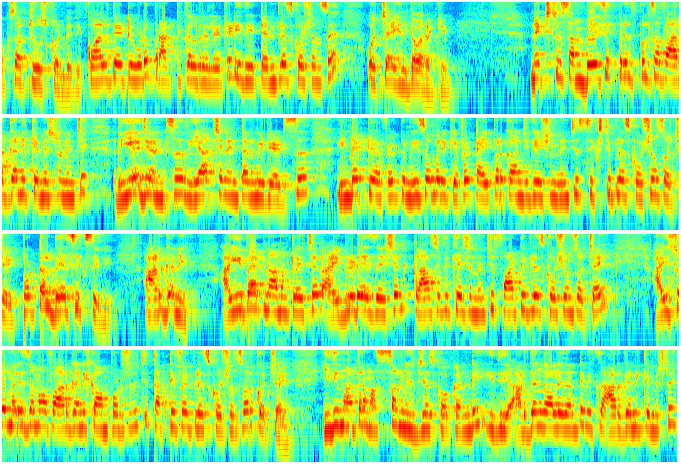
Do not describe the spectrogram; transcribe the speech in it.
ఒకసారి చూసుకోండి. ఇది క్వాలిటేటివ్ కూడా ప్రాక్టికల్ రిలేటెడ్ ఇది టెన్ ప్లస్ క్వశ్చన్సే వచ్చాయి ఇంతవరకు. Next some basic principles of organic chemistry నుంచి reagents reaction intermediates inductive effect mesomeric effect conjugation నుంచి సిక్స్టీ ప్లస్ క్వశ్చన్స్ వచ్చాయి. టోటల్ బేసిక్స్ ఇవి. Organic IUPAC nomenclature hybridization classification నుంచి ఫార్టీ ప్లస్ క్వశ్చన్స్ వచ్చాయి. ఐసోమరిజం ఆఫ్ ఆర్గానిక్ కాంపౌండ్స్ నుంచి థర్టీ ఫైవ్ ప్లస్ క్వశ్చన్స్ వరకు వచ్చాయి. ఇది మాత్రం అస్సలు మిస్ చేసుకోకండి. ఇది అర్థం కాలేదంటే మీకు ఆర్గానిక్ కెమిస్ట్రీ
